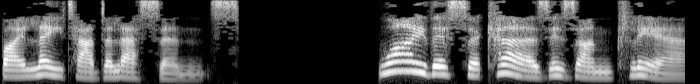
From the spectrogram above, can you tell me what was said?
by late adolescence. Why this occurs is unclear.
